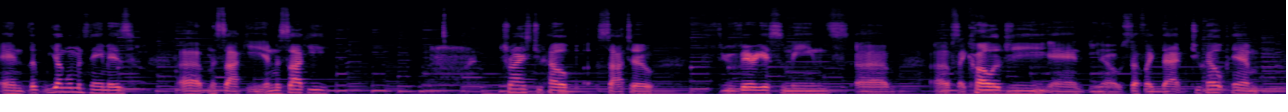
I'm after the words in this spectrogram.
And the young woman's name is uh, Misaki, and Misaki tries to help Sato through various means uh, of psychology and you know stuff like that to help him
